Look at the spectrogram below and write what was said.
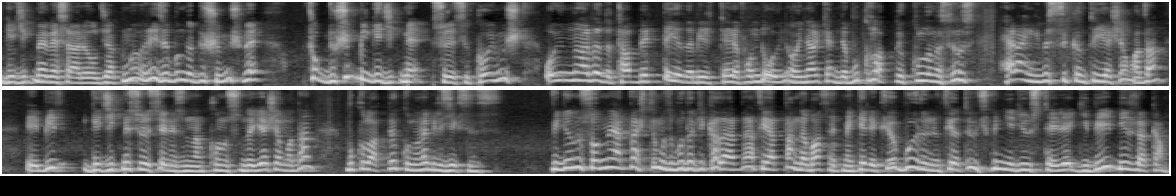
gecikme vesaire olacak mı? Razer bunu da düşünmüş ve çok düşük bir gecikme süresi koymuş. Oyunlarda da tablette ya da bir telefonda oyun oynarken de bu kulaklığı kullanırsanız herhangi bir sıkıntı yaşamadan e, bir gecikme süresi en azından konusunda yaşamadan bu kulaklığı kullanabileceksiniz. Videonun sonuna yaklaştığımız bu dakikalarda fiyattan da bahsetmek gerekiyor. Bu ürünün fiyatı 3700 TL gibi bir rakam.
